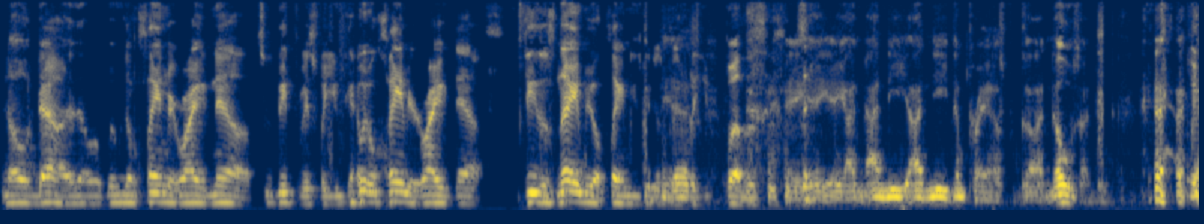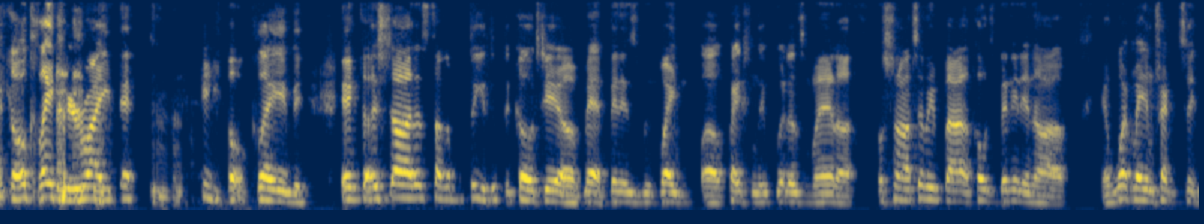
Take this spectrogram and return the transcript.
No doubt. We're going to claim it right now. Two victories for you. We're going to claim it right now. Jesus' name, we're going to claim these victories yeah. for you brothers. hey, hey, hey, I, I, need I need them prayers. God knows I do. we going to claim it right now. We going to claim it. And uh, Shawn, let's talk about you, the coach here. Uh, Matt Bennett's been waiting uh, patiently with us, man. Uh, well, Shawn, tell me about Coach Bennett and uh, and what made him try to,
